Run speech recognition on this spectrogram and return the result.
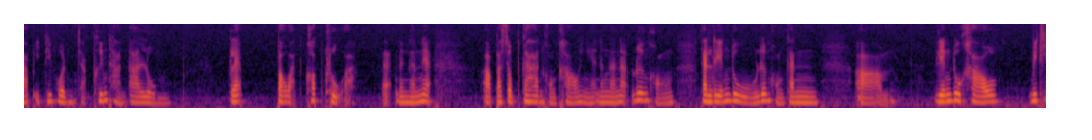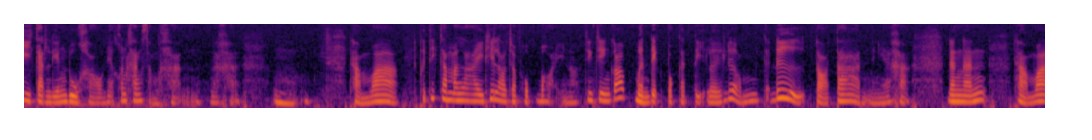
รับอิทธิพลจากพื้นฐานอารมณ์ และประวัติครอบครัวดังนั้นเนี่ยประสบการณ์ของเขาอย่างเงี้ยดังนั้นอะเรื่องของการเลี้ยงดูเรื่องของการเลี้ยงดูเขาวิธีการเลี้ยงดูเขาเนี่ยค่อนข้างสำคัญนะคะถามว่า พฤติกรรมอะไรที่เราจะพบบ่อยเนาะจริง ๆ ก็เหมือนเด็กปกติเลยเรื่องดื้อต่อต้านอย่างเงี้ยค่ะ ดังนั้นถามว่า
